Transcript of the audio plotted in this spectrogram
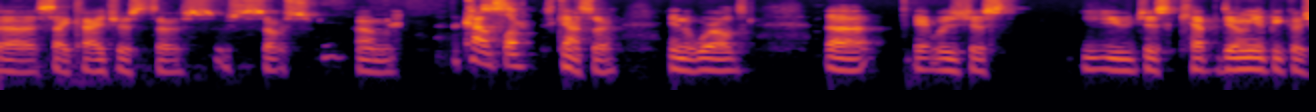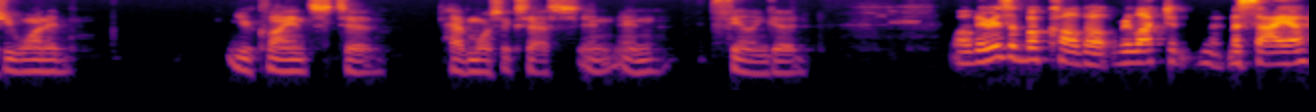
uh, psychiatrist or so um, counselor. counselor in the world. Uh, it was just you just kept doing it because you wanted your clients to have more success and and feeling good. Well, there is a book called The Reluctant Messiah.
